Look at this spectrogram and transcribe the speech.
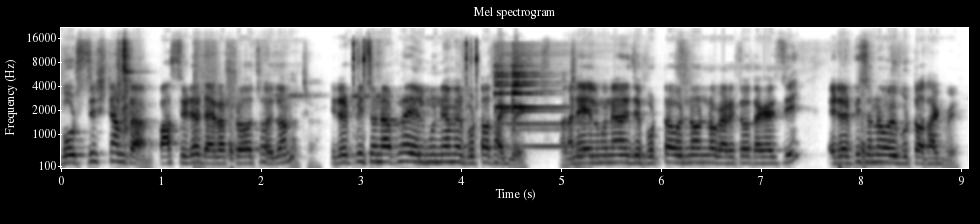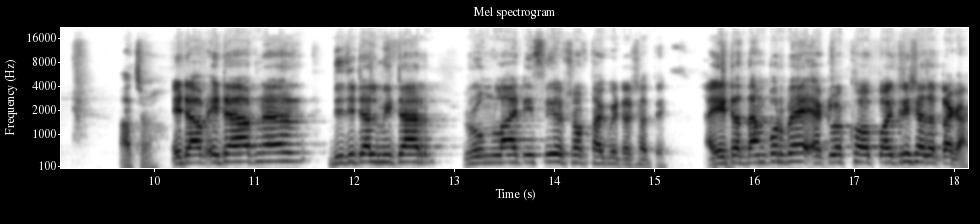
বোর্ড সিস্টেমটা পাঁচ সিটের ড্রাইভার সহ ছয়জন। আচ্ছা। এটার পিছনে আপনার অ্যালুমিনিয়ামের বোর্ডটা থাকবে। মানে অ্যালুমিনিয়ামের যে বোর্ডটা অন্য অন্য গাড়িতেও দেখাইছি এটার পিছনে ওই বোর্ডটা থাকবে। আচ্ছা। এটা এটা আপনার digital meter room light speaker সব থাকবে এটার সাথে। আর এটার দাম পড়বে এক লক্ষ পঁয়ত্রিশ হাজার টাকা।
